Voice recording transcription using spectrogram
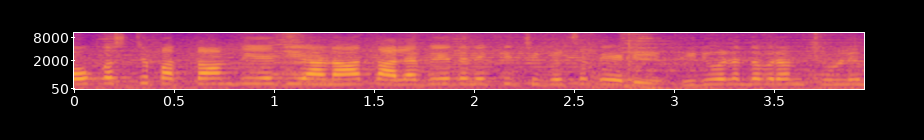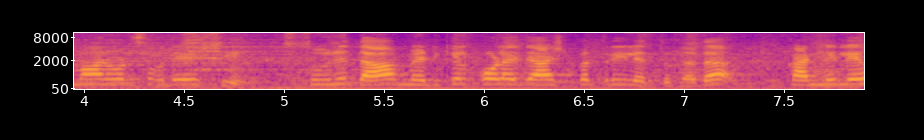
ഓഗസ്റ്റ് പത്താം തീയതിയാണ് തലവേദനയ്ക്ക് ചികിത്സ തേടി തിരുവനന്തപുരം ചുള്ളിമാനൂർ സ്വദേശി സുനിത മെഡിക്കൽ കോളേജ് ആശുപത്രിയിൽ എത്തുന്നത് കണ്ണിലെ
